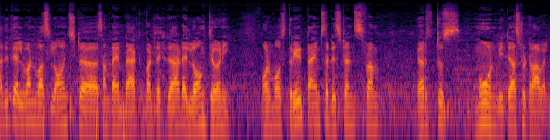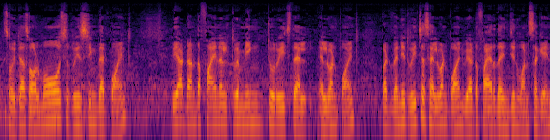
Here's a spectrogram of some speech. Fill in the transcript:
Aditya L1 was launched uh, some time back, but it had a long journey, almost three times the distance from Earth to Moon it has to travel. So it has almost reaching that point. We have done the final trimming to reach the L1 point, but when it reaches L1 point, we have to fire the engine once again,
